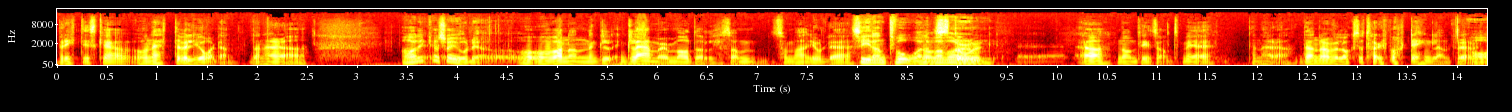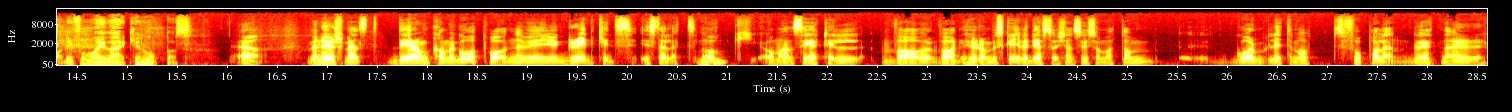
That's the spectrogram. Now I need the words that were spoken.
brittiska, hon hette väl Jordan, den här uh, Ja, det kanske han gjorde. Hon, hon var någon gl glamour model som, som han gjorde. Sidan två eller vad var stor, det? Ja, någonting sånt med den här. Den har de väl också tagit bort i England för Ja, det får man ju verkligen hoppas. Ja. Men hur som helst, det de kommer gå på nu är ju Grid Kids istället. Mm. Och om man ser till vad, vad, hur de beskriver det så känns det som att de går lite mot fotbollen. Du vet när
